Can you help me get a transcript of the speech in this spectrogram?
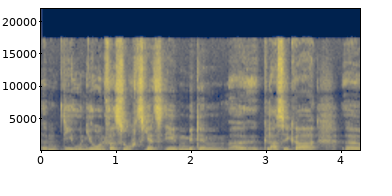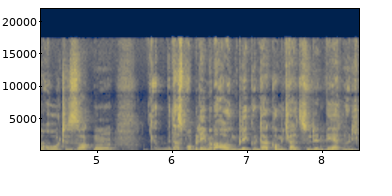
Ähm, die Union versucht es jetzt eben mit dem äh, Klassiker äh, rote Socken das Problem im Augenblick, und da komme ich halt zu den Werten, und ich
